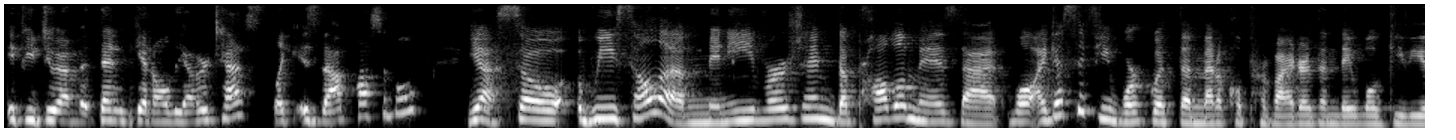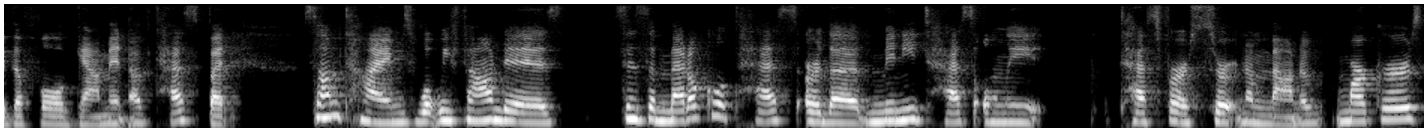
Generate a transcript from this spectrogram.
if you do have it then get all the other tests? Like is that possible? Yeah, so we sell a mini version. The problem is that, well, I guess if you work with the medical provider, then they will give you the full gamut of tests. But sometimes what we found is since the medical tests or the mini tests only test for a certain amount of markers,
